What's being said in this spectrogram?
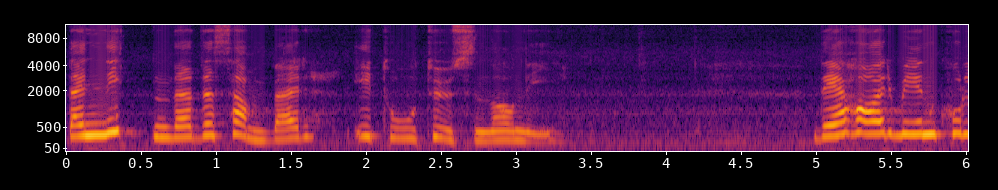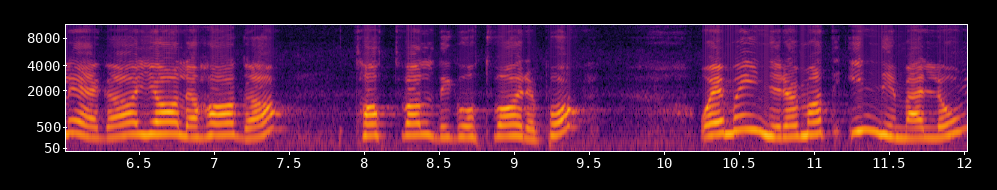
den 19. desember i 2009. Det har min kollega Jarle Haga tatt veldig godt vare på. Og jeg må innrømme at innimellom,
